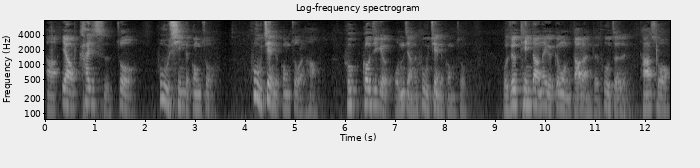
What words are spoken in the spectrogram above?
啊，要开始做复兴的工作，复建的工作了哈。复高级有我们讲的复建的工作，我就听到那个跟我们导览的负责人他说，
